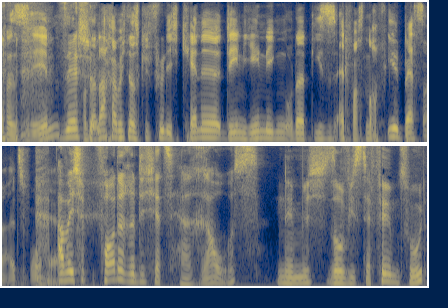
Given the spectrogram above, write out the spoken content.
versehen. Sehr schön. Und danach habe ich das Gefühl, ich kenne denjenigen oder dieses etwas noch viel besser als vorher. Aber ich fordere dich jetzt heraus, nämlich so wie es der Film tut,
